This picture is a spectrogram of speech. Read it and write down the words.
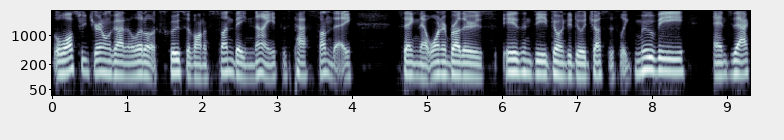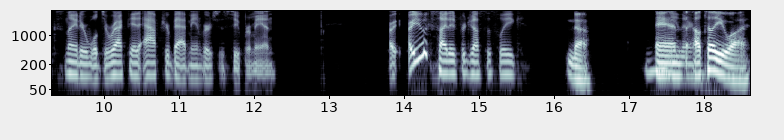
the Wall Street Journal got a little exclusive on a Sunday night, this past Sunday, saying that Warner Brothers is indeed going to do a Justice League movie and Zack Snyder will direct it after Batman vs. Superman. Are, are you excited for Justice League? No. Me And neither. I'll tell you why.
